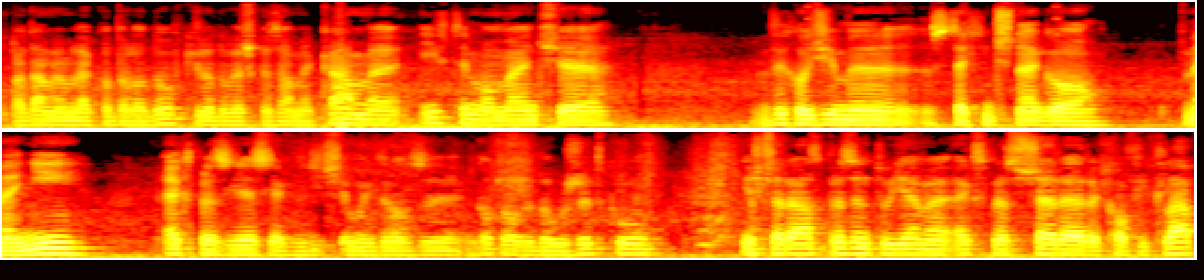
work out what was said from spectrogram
Wkładamy mleko do lodówki, lodóweczkę zamykamy i w tym momencie wychodzimy z technicznego menu. Ekspres jest, jak widzicie moi drodzy, gotowy do użytku. Jeszcze raz prezentujemy Express Sharer Coffee Club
